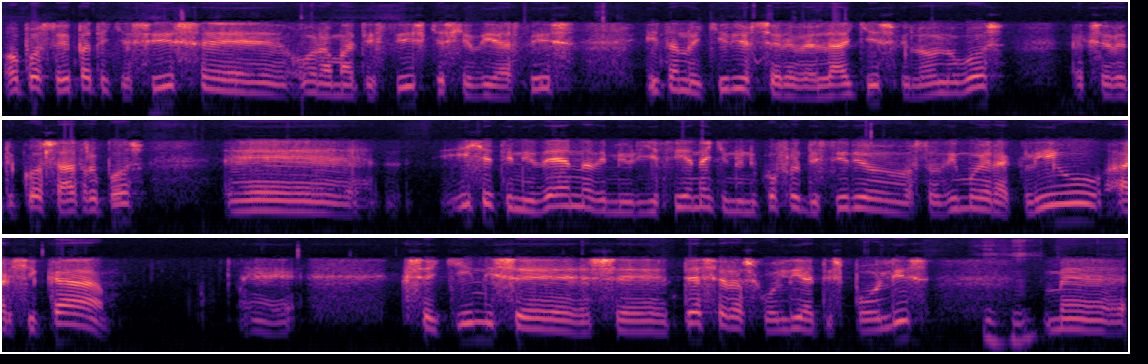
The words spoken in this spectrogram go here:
Όπως το είπατε κι εσείς, ε, οραματιστής και σχεδιαστής ήταν ο κύριος Τσερεβελάκης, φιλόλογος, εξαιρετικός άνθρωπος. Ε, είχε την ιδέα να δημιουργηθεί ένα κοινωνικό φροντιστήριο στο Δήμο Ερακλείου. Αρχικά ε, ξεκίνησε σε τέσσερα σχολεία της πολης με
